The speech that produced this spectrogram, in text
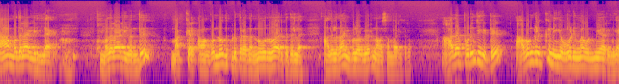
நான் முதலாளி இல்லை. முதலாளி வந்து மக்கள் அவன் கொண்டு வந்து கொடுக்குற அந்த நூறுரூவா இருக்குது இல்லை அதில் தான் இவ்வளோ பேர் நம்ம சம்பாதிக்கிறோம். அதை புரிஞ்சுக்கிட்டு அவங்களுக்கு நீங்கள் ஓடிமா உண்மையாக இருங்க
